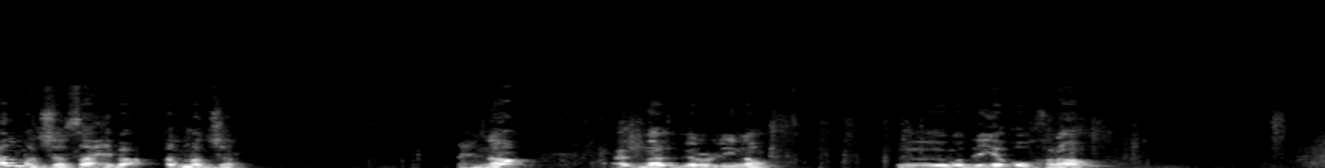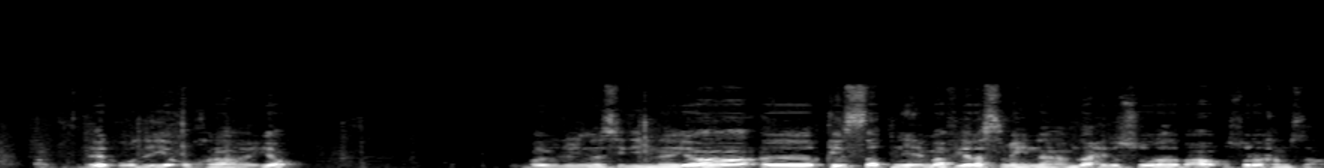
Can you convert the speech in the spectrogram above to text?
المتجر صاحب المتجر. هنا عندنا قالوا لنا آه، وضعية أخرى. وضعية أخرى هي. لنا سيدي هنايا آه، قصة نعمة في رسمين نعم لاحظوا الصورة أربعة والصورة خمسة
